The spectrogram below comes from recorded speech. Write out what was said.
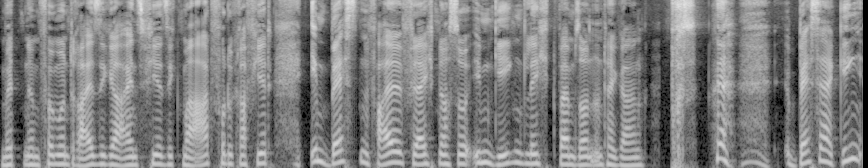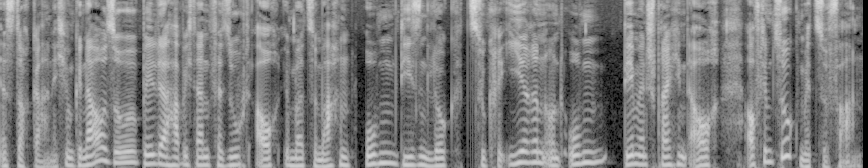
mit einem 35er 1.4 Sigma Art fotografiert. Im besten Fall vielleicht noch so im Gegenlicht beim Sonnenuntergang. Pff, besser ging es doch gar nicht. Und genau so Bilder habe ich dann versucht auch immer zu machen, um diesen Look zu kreieren und um dementsprechend auch auf dem Zug mitzufahren.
